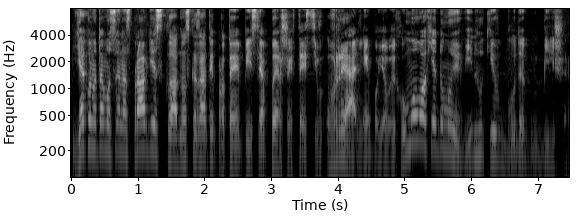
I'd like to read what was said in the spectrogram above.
Як воно там усе насправді складно сказати, проте після перших тестів в реальних бойових умовах, я думаю, відгуків буде більше.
